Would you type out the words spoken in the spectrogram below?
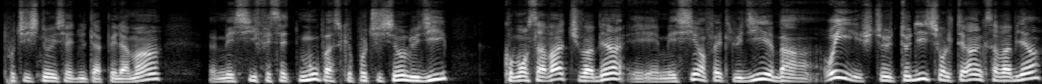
Pochettino essaie de lui taper la main. Messi fait cette moue parce que Pochettino lui dit Comment ça va Tu vas bien? Et Messi, en fait, lui dit eh ben, Oui, je te, te dis sur le terrain que ça va bien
